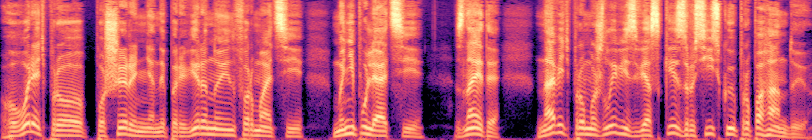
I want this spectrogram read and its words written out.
Говорять про поширення неперевіреної інформації, маніпуляції, знаєте, навіть про можливі зв'язки з російською пропагандою.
